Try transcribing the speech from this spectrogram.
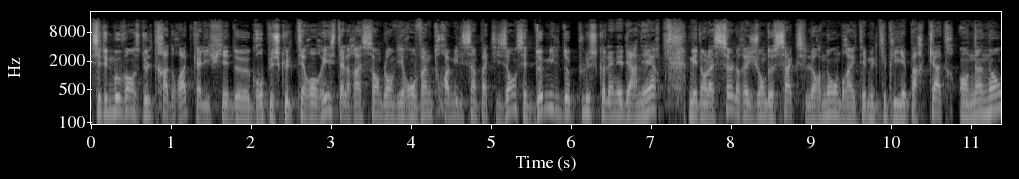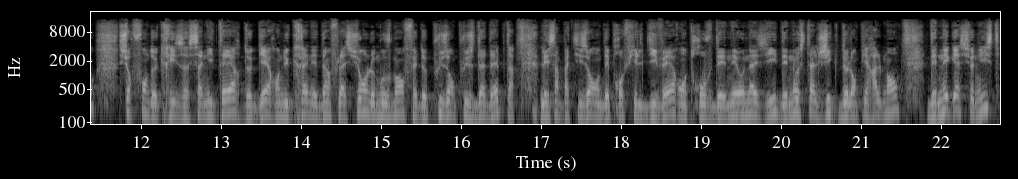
C'est une mouvance d'ultra-droite qualifiée de groupuscule terroriste. Elle rassemble environ 23 000 sympathisants. C'est 2 000 de plus que l'année dernière. Mais dans la seule région de Saxe, leur nombre a été multiplié par 4 en un an. Sur fond de crise sanitaire, de guerre en Ukraine et d'inflation, le mouvement fait de plus en plus d'adeptes. Les sympathisants ont des profils divers. On trouve des néo-nazis, des nostalgiques de l'Empire allemand, des négationnistes.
